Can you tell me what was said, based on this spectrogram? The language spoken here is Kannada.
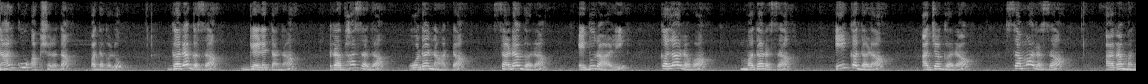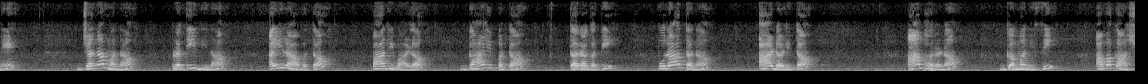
ನಾಲ್ಕು ಅಕ್ಷರದ ಪದಗಳು ಗರಗಸ, ಗೆಳೆತನ, ರಭಸದ, ಒಡನಾಟ, ಸಡಗರ, ಎದುರಾಳಿ, ಕಲರವ, ಮದರಸ, ಏಕದಳ, ಅಜಗರ, ಸಮರಸ, ಅರಮನೆ, ಜನಮನ, ಪ್ರತಿದಿನ, ಐರಾವತ ಪಾರಿವಾಳ ಗಾಳಿಪಟ ತರಗತಿ ಪುರಾತನ ಆಡಳಿತ ಆಭರಣ ಗಮನಿಸಿ ಅವಕಾಶ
